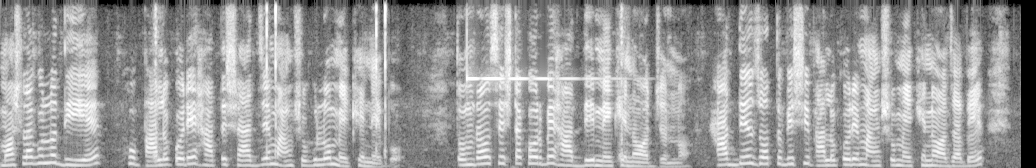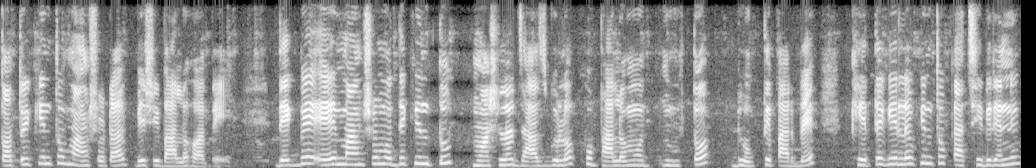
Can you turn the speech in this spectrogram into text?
মশলাগুলো দিয়ে খুব ভালো করে হাতের সাহায্যে মাংসগুলো মেখে নেব। তোমরাও চেষ্টা করবে হাত দিয়ে মেখে নেওয়ার জন্য। হাত দিয়ে যত বেশি ভালো করে মাংস মেখে নেওয়া যাবে, ততই কিন্তু মাংসটা বেশি ভালো হবে। দেখবে এই মাংসর মধ্যে কিন্তু মশলার জাজগুলো খুব ভালো মতো ঢুকতে পারবে। খেতে গেলেও কিন্তু কাছি বিরিয়ানির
